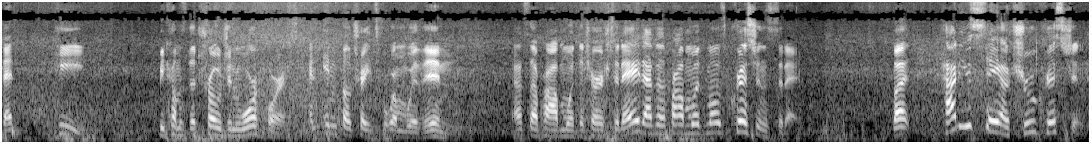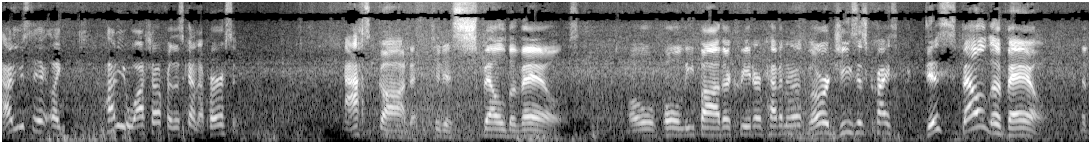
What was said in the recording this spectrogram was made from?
that he becomes the Trojan war horse and infiltrates from within. That's the problem with the church today. That's the problem with most Christians today. But how do you stay a true Christian? How do you stay like how do you watch out for this kind of person? ask God to dispel the veils. Oh, Holy Father, Creator of heaven and earth, Lord Jesus Christ, dispel the veil of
